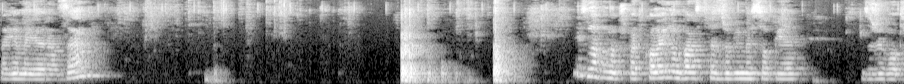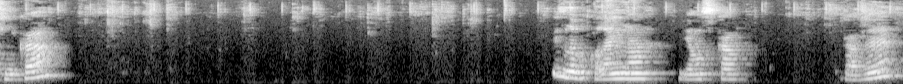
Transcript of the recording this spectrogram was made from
Dajemy je razem. I znowu na przykład kolejną warstwę zrobimy sobie z żywotnika. I znowu kolejna wiązka trawy.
